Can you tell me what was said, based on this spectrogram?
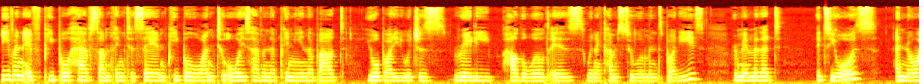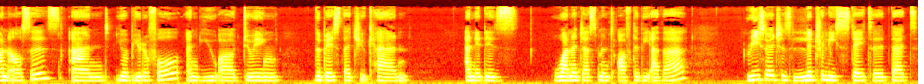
even if people have something to say and people want to always have an opinion about your body, which is really how the world is when it comes to women's bodies, remember that it's yours and no one else's, and you're beautiful and you are doing the best that you can, and it is one adjustment after the other. Research has literally stated that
